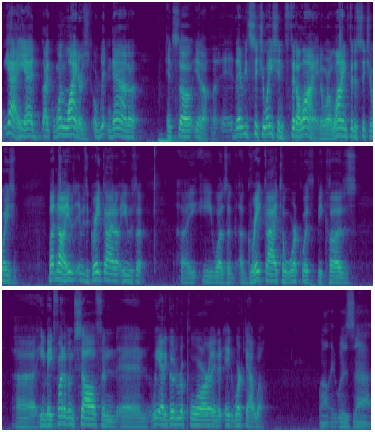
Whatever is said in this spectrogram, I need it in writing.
Yeah, he had like one-liners written down, uh, and so you know every situation fit a line or a line fit a situation. But no, he was he was a great guy. To, he was a uh, he, was a, a, great guy to work with because uh, he made fun of himself and and we had a good rapport and it, it worked out well. Well, it was uh,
